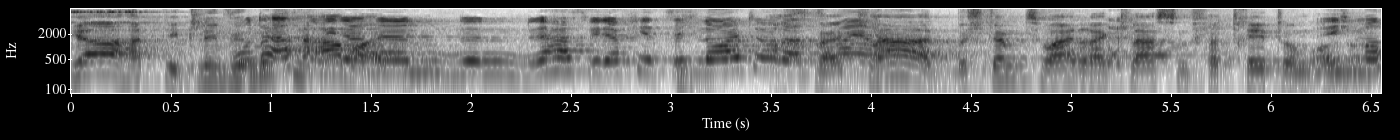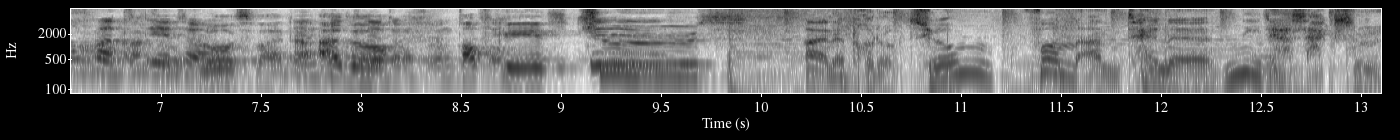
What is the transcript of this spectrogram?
Ja, hat geklingelt. Wir und hast müssen du, wieder arbeiten. eine, eine, hast wieder 40 Leute oder Ach, weil zwei? klar, bestimmt zwei, drei Klassen Vertretung und Ich muss und, und. Vertretung. Also bloß weiter. Also auf geht's. Tschüss. Eine Produktion von Antenne Niedersachsen.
